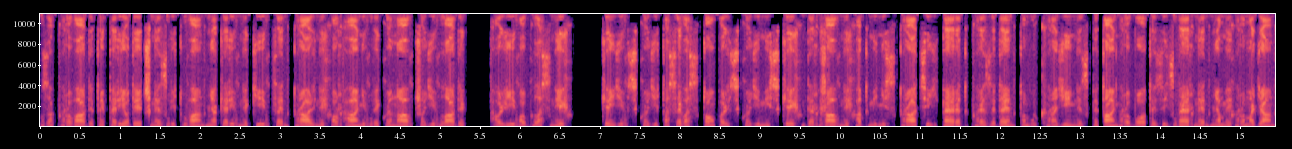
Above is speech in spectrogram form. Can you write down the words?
запровадити періодичне звітування керівників центральних органів виконавчої влади, голів обласних, Київської та Севастопольської міських державних адміністрацій перед Президентом України з питань роботи зі зверненнями громадян,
